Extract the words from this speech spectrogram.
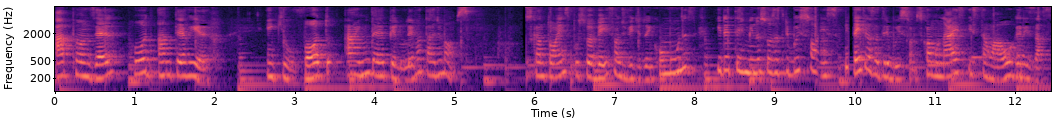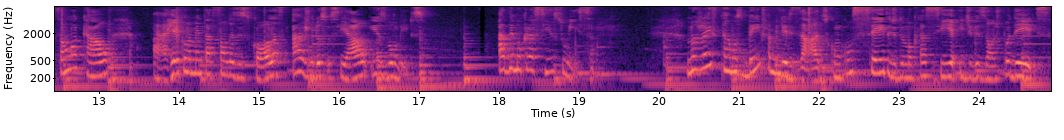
Appenzell Rode Antérieur, em que o voto ainda é pelo levantar de mãos. Os cantões, por sua vez, são divididos em comunas e determinam suas atribuições. Dentre as atribuições comunais estão a organização local, a regulamentação das escolas, a ajuda social e os bombeiros. A democracia suíça. Nós já estamos bem familiarizados com o conceito de democracia e divisão de poderes,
